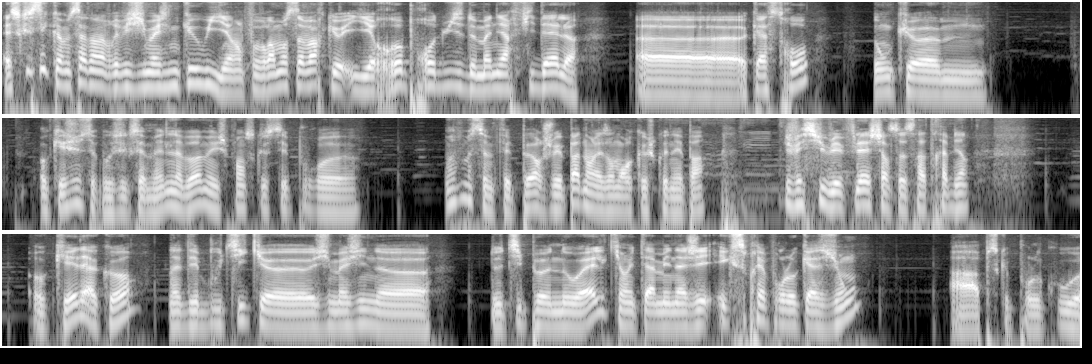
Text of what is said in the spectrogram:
Est-ce que c'est comme ça dans la vraie vie? J'imagine que oui. Il hein. faut vraiment savoir qu'ils reproduisent de manière fidèle euh, Castro. Donc, euh, ok, je sais pas où c'est que ça mène là-bas, mais je pense que c'est pour... Euh, moi, ça me fait peur. Je vais pas dans les endroits que je connais pas. je vais suivre les flèches, hein, ce sera très bien. Ok, d'accord. On a des boutiques, j'imagine, de type Noël qui ont été aménagées exprès pour l'occasion. Ah, parce que pour le coup...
